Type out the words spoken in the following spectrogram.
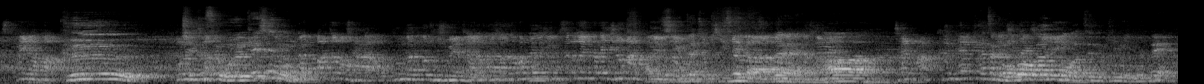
스페이아마. 그 진술을 오늘 깨시는 공간 건가? 빠져나옵니다. 자, 오픈 가는 거 조심해야 자, 돼요. 우선 한 명이 지금 쓰러져 있다가 이러면 안 아니 돼요. 지금 사실 기세가 네. 아. 잘 마크 해야겠어요. 살짝 넘어가는 것 같은 느낌이 있는데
